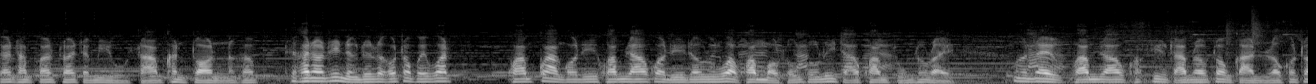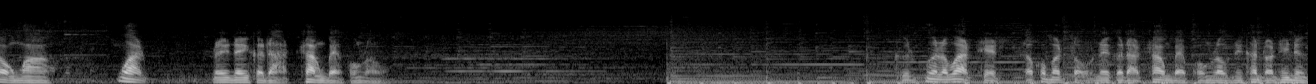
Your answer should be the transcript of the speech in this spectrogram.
การทำปานซอยจะมีอยู่ 3 ขั้นตอนนะครับที่ขั้นตอนที่หนึ่งคือเราก็ต้องไปวัดความกว้างก็ดี ความยาวก็ดีเรารู้ว่าความเหมาะสมตรงนี้จะเอาความสูงเท่าไหร่ เมื่อได้ความยาวที่ตามเราต้องการ เราก็ต้องมาวาดในในกระดาษสร้างแบบของเรา คือเมื่อเราวาดเสร็จเราก็มาต่อในกระดาษสร้างแบบของเราในขั้นตอนที่หนึ่ง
